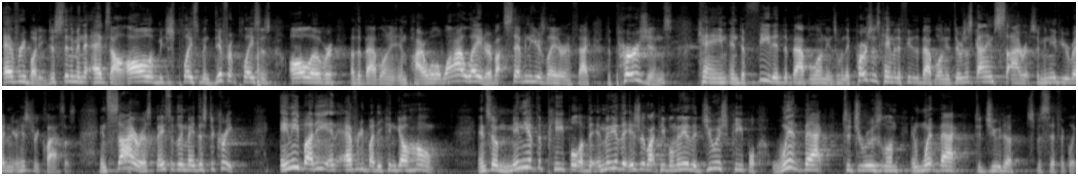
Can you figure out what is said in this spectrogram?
everybody, just send them into exile, all of them, just place them in different places all over of the Babylonian Empire. Well, a while later, about 70 years later, in fact, the Persians came and defeated the Babylonians. When the Persians came and defeated the Babylonians, there was this guy named Cyrus, so many of you read in your history classes. And Cyrus basically made this decree anybody and everybody can go home. And so many of the people of the many of the Israelite people, many of the Jewish people went back to Jerusalem and went back to Judah specifically.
